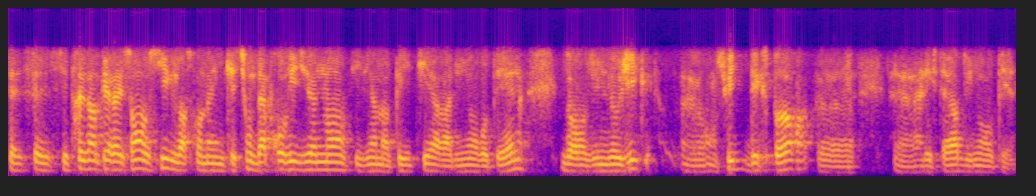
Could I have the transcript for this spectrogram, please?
c'est très intéressant aussi lorsqu'on a une question d'approvisionnement qui vient d'un pays tiers à l'Union européenne, dans une logique ensuite d'export à l'extérieur de l'Union européenne.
